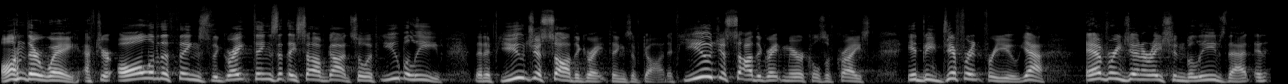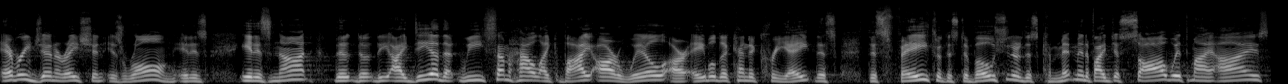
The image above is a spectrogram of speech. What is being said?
on their way, after all of the things, the great things that they saw of God. So if you believe that if you just saw the great things of God, if you just saw the great miracles of Christ, it'd be different for you. Yeah, Every generation believes that, and every generation is wrong. It is, it is not the, the, the, idea that we somehow, like by our will, are able to kind of create this, this faith or this devotion or this commitment. If I just saw with my eyes,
